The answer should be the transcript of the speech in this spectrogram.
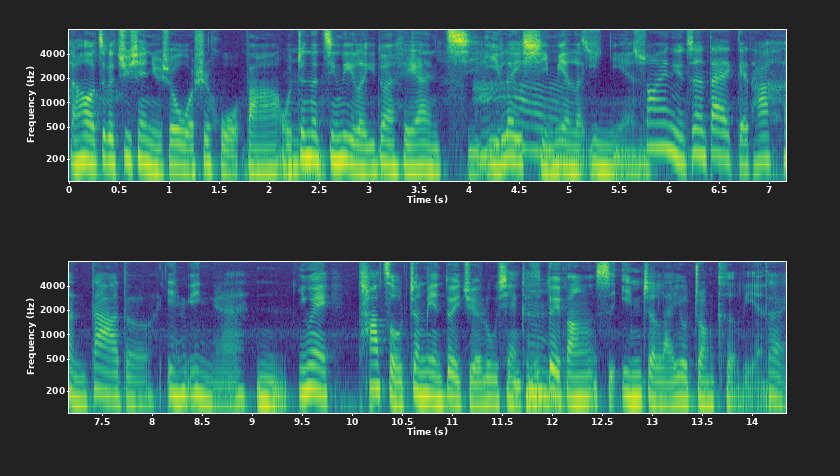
然后这个巨蟹女说：“我是火八，我真的经历了一段黑暗期，以泪洗面了一年。双鱼女真的带给她很大的阴影哎，嗯，因为她走正面对决路线，可是对方是阴着来又装可怜，对，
